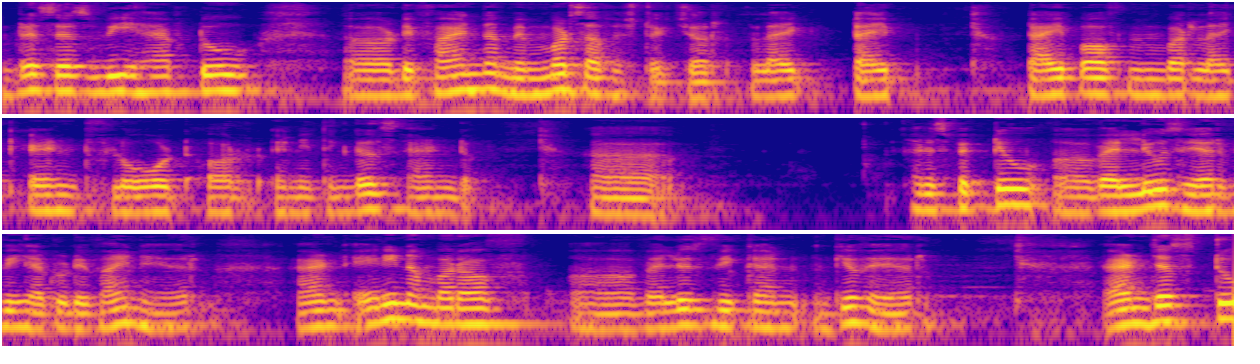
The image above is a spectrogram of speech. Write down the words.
this is we have to uh, define the members of a structure like type type of member like int float or anything else. And uh, respective uh, values here we have to define here and any number of uh, values we can give here. And just to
